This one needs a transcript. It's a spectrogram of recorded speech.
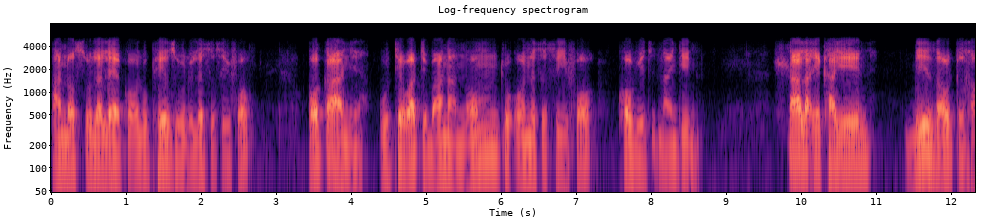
anosuleleko oluphezulu lesi sifo okanye uthe wadibana nomntu onesi sifo COVID-19 hlala ekhayeni biza ugqirha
